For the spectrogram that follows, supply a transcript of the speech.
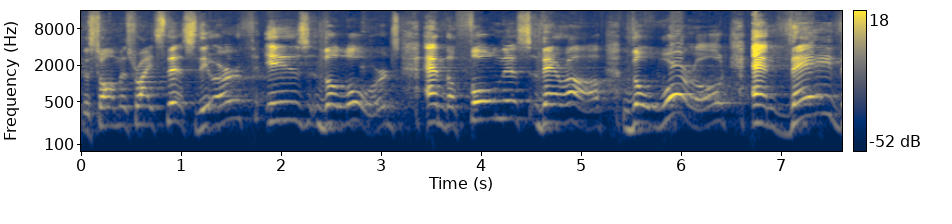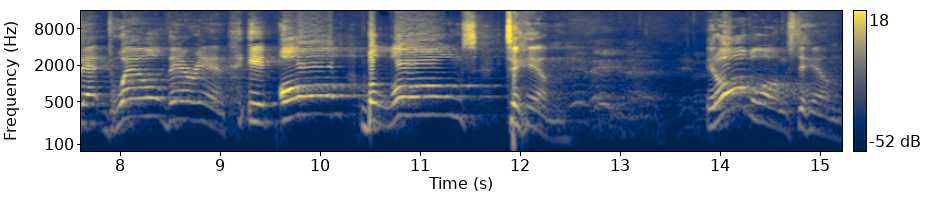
The psalmist writes this The earth is the Lord's, and the fullness thereof, the world, and they that dwell therein. It all belongs to Him. It all belongs to Him.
